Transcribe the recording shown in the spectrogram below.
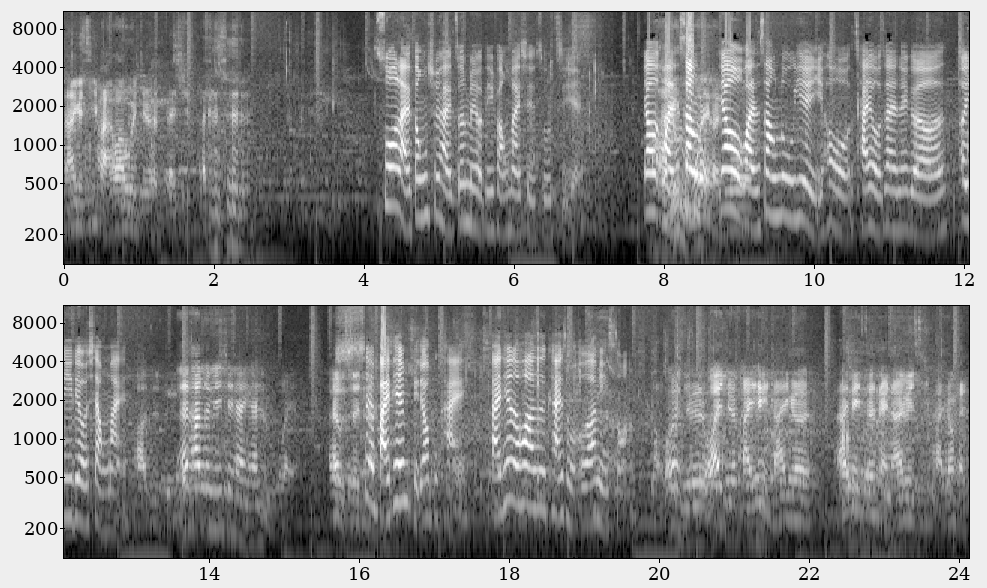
拿一个鸡排的话，我也觉得很在线。说来东区还真没有地方卖咸酥鸡耶。要晚上要晚上入夜以后才有在那个二一六巷卖。啊，是是。那他那边现在应该是卤味啊，还有蒸。现在白天比较不开，白天的话是开什么蚵仔面线。我也觉得，我还觉得白天你拿一个拿一杯真奶，拿一杯鸡排，这样才多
